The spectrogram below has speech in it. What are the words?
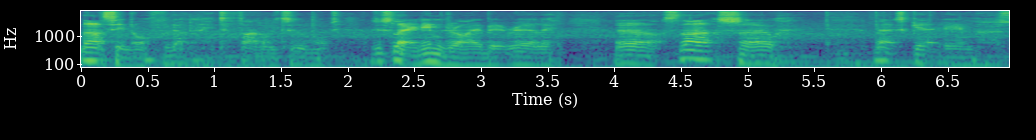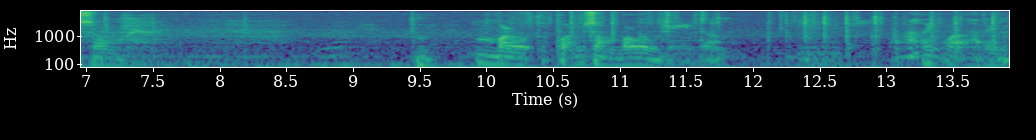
That's enough, we don't need to faddle too much. Just letting him dry a bit, really. Uh, that's that, so let's get him some blue, put him some blue jeans on. I think we'll have him.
